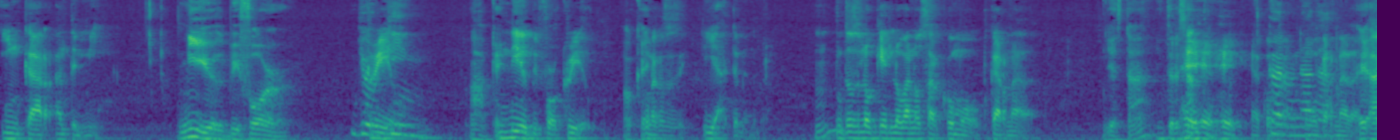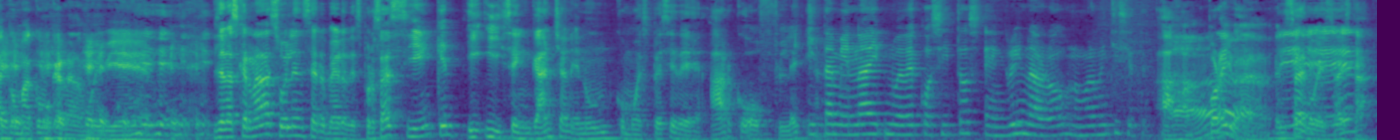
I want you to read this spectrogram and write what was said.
hincar ante mí. Kneel before. Your Creel. king. Ah, ok. Kneel before Creel. Ok. Una cosa así. Y ya, te nombre. Mm, Entonces lo que lo van a usar como carnada. Ya está. Interesante. Jejeje, a como- Carnada. Como carnada. Eh, como- como carnada, muy bien. Dice, las carnadas suelen ser verdes, pero ¿sabes? Sí, que, y, y se enganchan en un como especie de arco o flecha. Y también hay nueve cositos en Green Arrow, número 27. Ajá, Ah. por ahí va. El Eh. sideways, ahí está.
